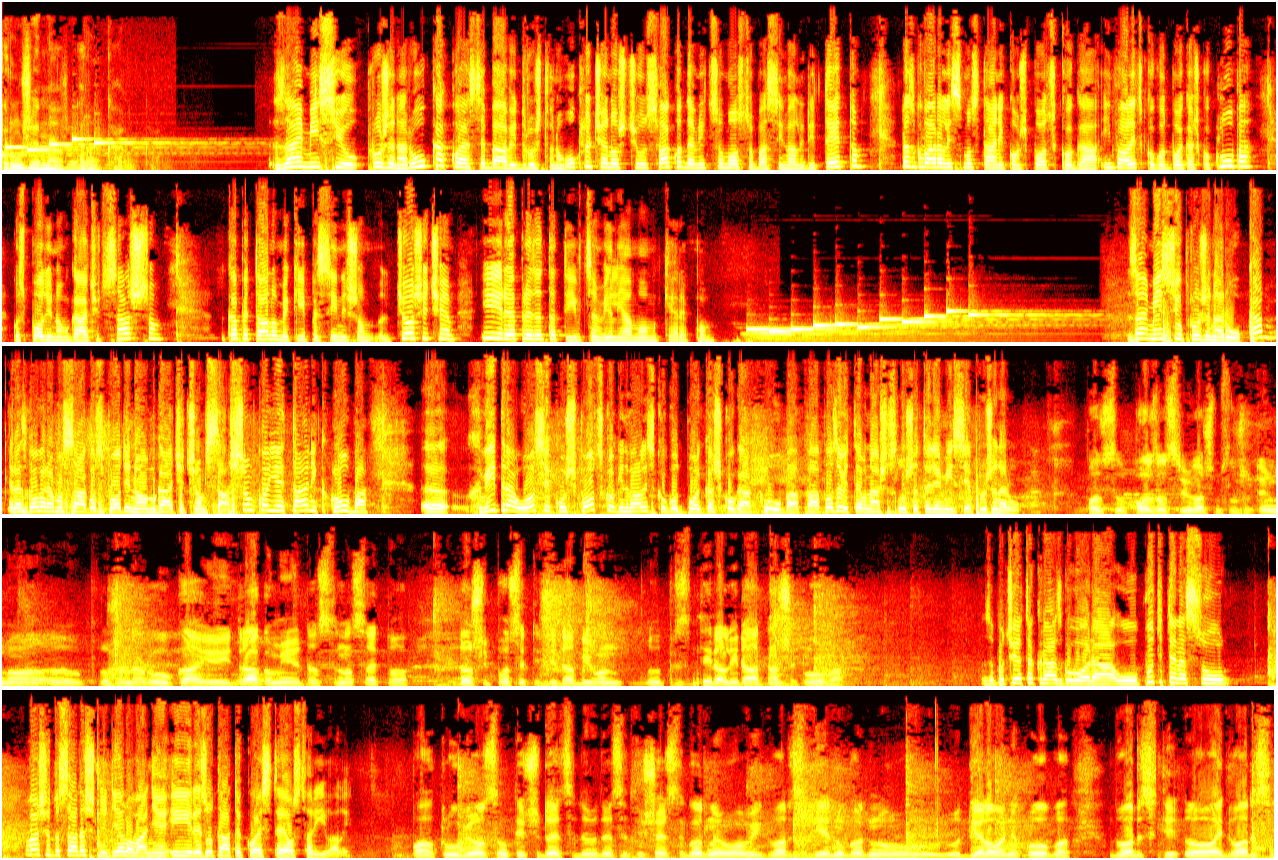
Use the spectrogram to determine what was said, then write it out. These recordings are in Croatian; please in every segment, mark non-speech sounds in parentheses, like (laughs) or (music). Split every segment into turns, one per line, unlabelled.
Pružena ruka.
Za emisiju Pružena ruka koja se bavi društvenom uključenošću svakodnevnicom osoba s invaliditetom razgovarali smo s tajnikom športskog invalidskog odbojkaškog kluba, gospodinom Gačić Sašom, kapetanom ekipe Sinišom Ćošićem i reprezentativcem Vilijamom Kerepom. Za emisiju Pružena ruka razgovaramo sa gospodinom Gačićom Sašom koji je tajnik kluba e, Hvidra u Osijeku športskog invalidskog odbojkaškog kluba. Pa pozdravite u naše slušatelje emisije Pružena ruka.
Pozdrav svim vašim slušateljima e, Pružena ruka i drago mi je da ste nas eto došli posjetiti da bi vam e, prezentirali rad našeg kluba.
Za početak razgovora uputite nas u vaše dosadašnje djelovanje i rezultate koje ste ostvarivali?
Pa klub je osnovan 1996. godine, u ovih 21 godinu djelovanja kluba, 20, ovaj 20,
